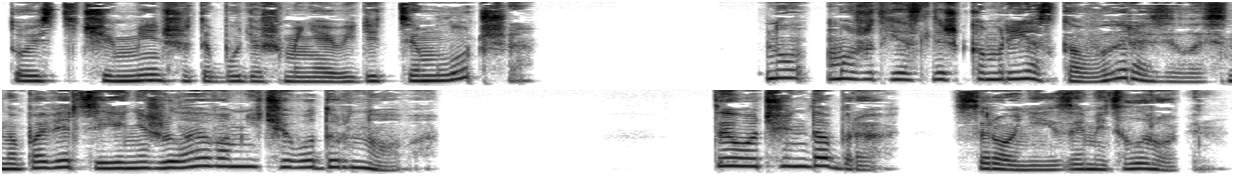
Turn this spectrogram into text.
То есть, чем меньше ты будешь меня видеть, тем лучше? Ну, может, я слишком резко выразилась, но поверьте, я не желаю вам ничего дурного. Ты очень добра, с иронией заметил Робин.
